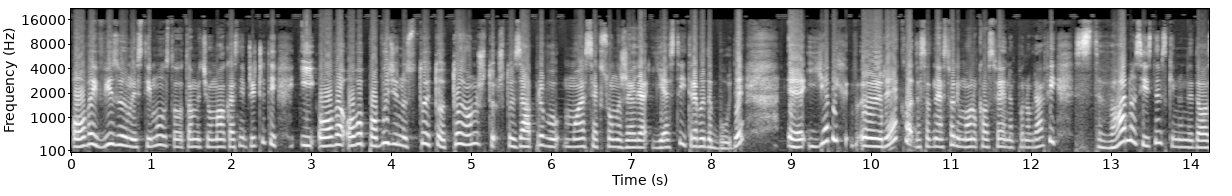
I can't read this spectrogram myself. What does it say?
ovaj vizualni stimulus, o tome ćemo malo kasnije pričati, i ova, ova pobuđenost, to je to, to je ono što, što zapravo moja seksualna želja jeste i treba da bude. E, ja bih e, rekla, da sad ne stvarim ono kao sve na pornografiji, stvarno sistemski nam nedostaje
